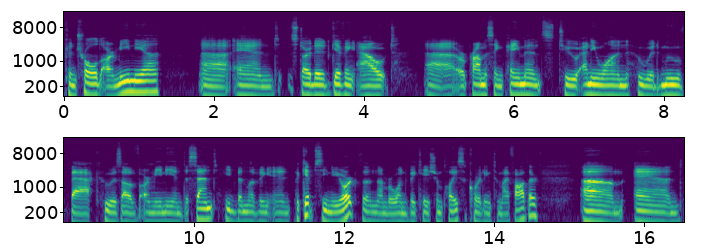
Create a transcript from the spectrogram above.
controlled Armenia uh, and started giving out uh, or promising payments to anyone who would move back who is of Armenian descent. He'd been living in Poughkeepsie, New York, the number one vacation place, according to my father. Um, and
